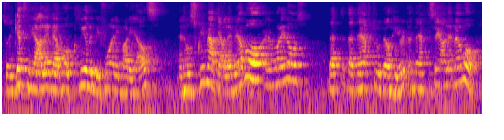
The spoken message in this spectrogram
so he gets to the Ya'aleh Ve'abo clearly before anybody else, and he'll scream out the Ya'aleh Ve'abo, and everybody knows that, that they have to, they'll hear it, and they have to say Ya'aleh Ve'abo.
